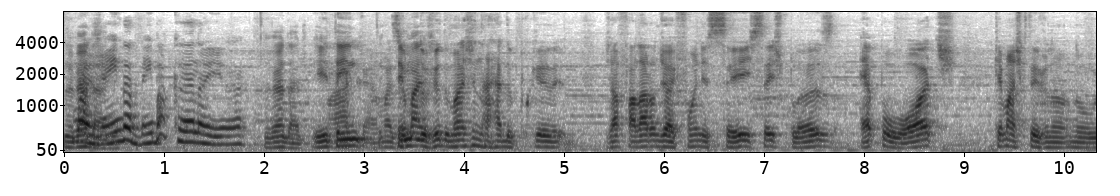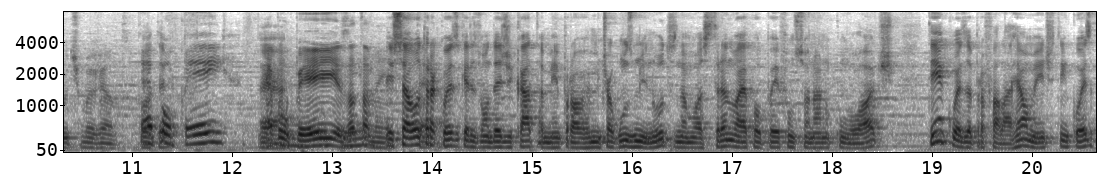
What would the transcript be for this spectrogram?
é uma agenda bem bacana aí, né? É verdade. E ah, tem, cara, mas tem eu mais... não duvido mais de nada, porque já falaram de iPhone 6, 6 Plus, Apple Watch. O que mais que teve no, no último evento? Apple teve... Pay. É. Apple Pay, exatamente. Isso é outra é. coisa que eles vão dedicar também, provavelmente alguns minutos, né, mostrando o Apple Pay funcionando com o Watch. Tem coisa para falar, realmente tem coisa.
